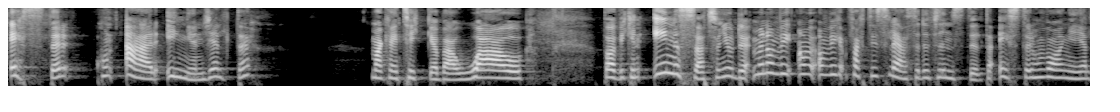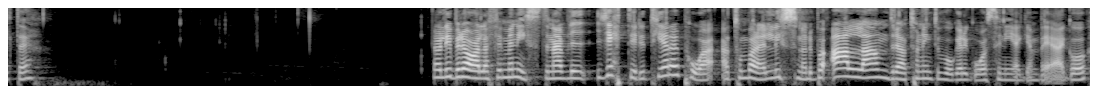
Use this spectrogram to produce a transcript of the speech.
Ester, hon är ingen hjälte. Man kan ju tycka bara wow, bara vilken insats hon gjorde. Men om vi, om, om vi faktiskt läser det finstilta, Ester hon var ingen hjälte. De liberala feministerna blir jätteirriterade på att hon bara lyssnade på alla andra, att hon inte vågade gå sin egen väg. Och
